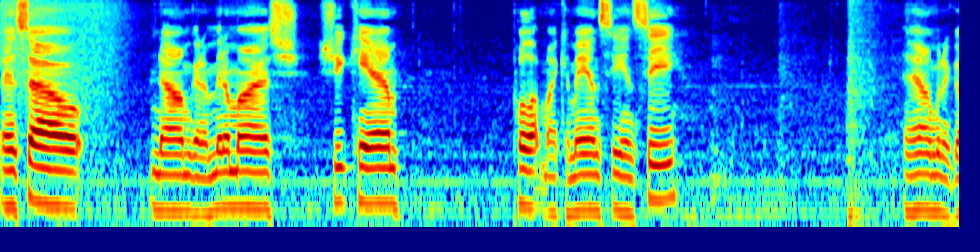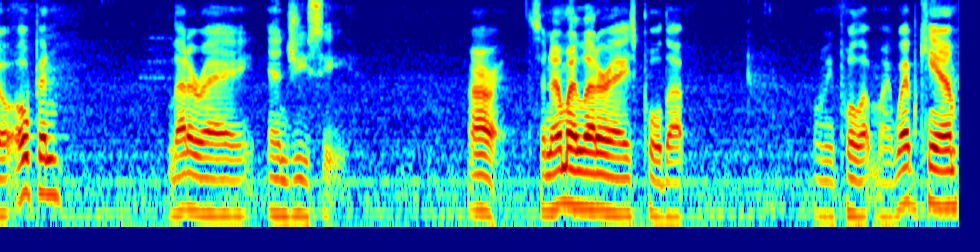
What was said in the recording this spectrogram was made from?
And so now I'm going to minimize sheet cam pull up my command CNC. And C. Now I'm going to go open, letter A, NGC. All right, so now my letter A is pulled up. Let me pull up my webcam.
